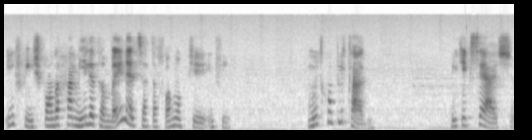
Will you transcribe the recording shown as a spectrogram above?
Enfim, expondo a família também, né? De certa forma, porque, enfim, muito complicado. E o que, que você acha?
